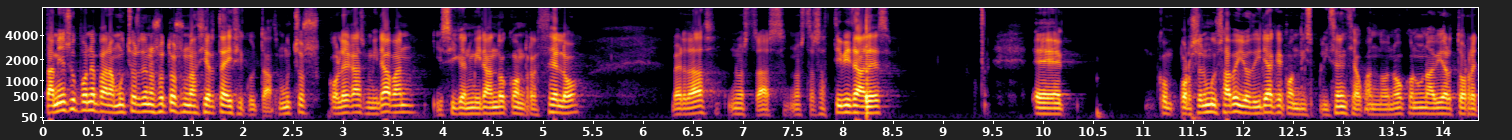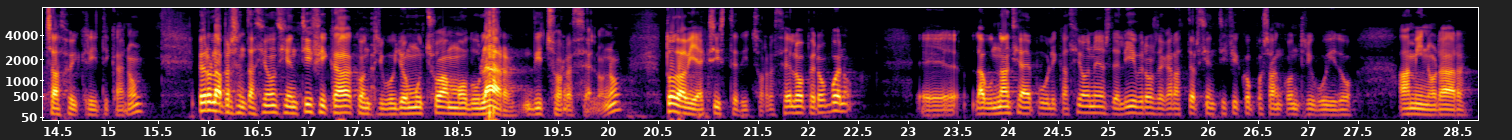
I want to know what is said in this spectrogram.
También supone para muchos de nosotros una cierta dificultad. Muchos colegas miraban y siguen mirando con recelo, ¿verdad?, nuestras, nuestras actividades. Eh, por ser muy sabe, yo diría que con displicencia, cuando no con un abierto rechazo y crítica. ¿no? Pero la presentación científica contribuyó mucho a modular dicho recelo. ¿no? Todavía existe dicho recelo, pero bueno, eh, la abundancia de publicaciones, de libros de carácter científico, pues han contribuido a minorar,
